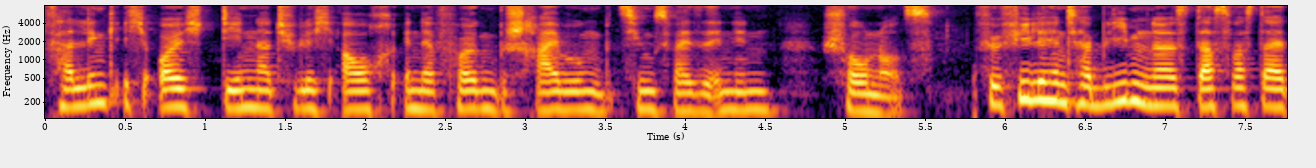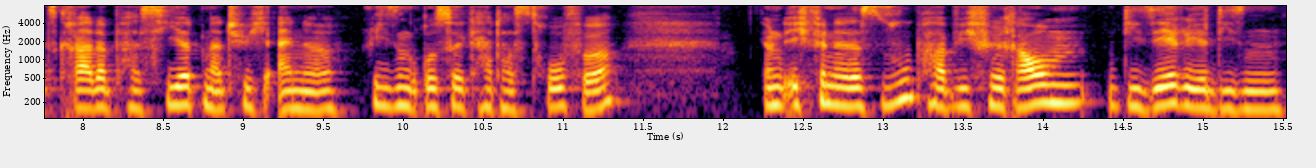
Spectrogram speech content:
verlinke ich euch den natürlich auch in der Folgenbeschreibung bzw. in den Show Notes. Für viele Hinterbliebene ist das, was da jetzt gerade passiert, natürlich eine riesengroße Katastrophe. Und ich finde das super, wie viel Raum die Serie diesen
